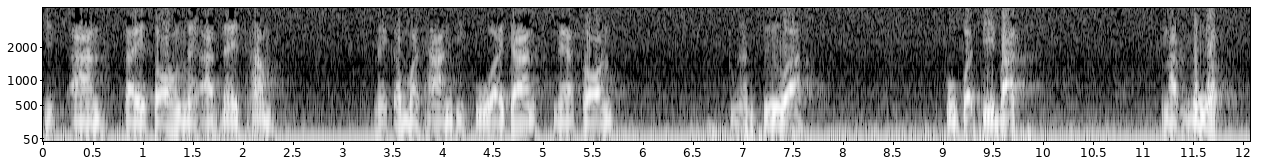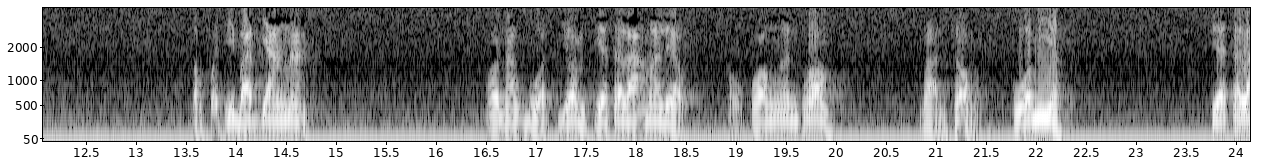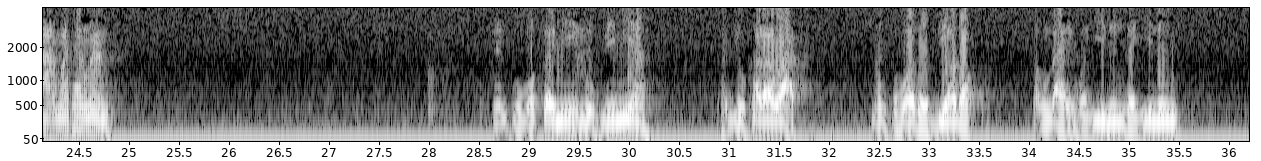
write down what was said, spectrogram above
จิตอ่านใจสองในอัดในถ้ำในกรรมฐานที่ครูอาจารย์ แนสอนนั่นคือว่า ผู้ปฏิบัติ นักบวชต้องปฏิบัติอย่างนั้น พอนักบวชย่อมเสียสละมาแล้ว เขาของเงินทองบ้านช่องผัวเมียเสียสละมาทั้งนั้นเป็นผู้บ่เคยมีลูกมีเมียถ้าอยู่คารวะมันก็บ่โดดเดียวดอกต้องได้ว่าอีนึงกับอีนึง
